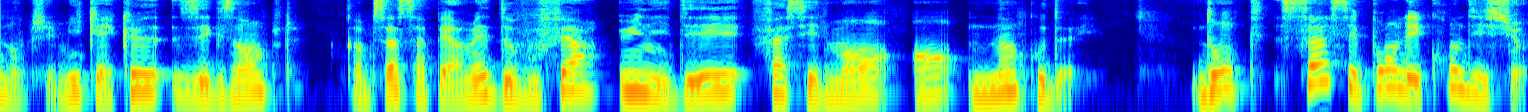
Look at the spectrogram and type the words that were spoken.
Donc, j'ai mis quelques exemples. Comme ça, ça permet de vous faire une idée facilement en un coup d'œil. Donc, ça, c'est pour les conditions.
